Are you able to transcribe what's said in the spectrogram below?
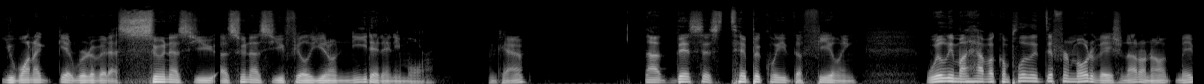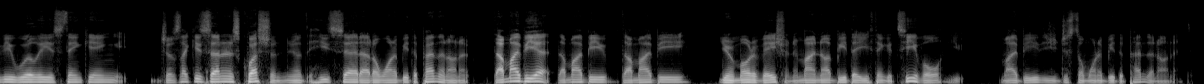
you want to get rid of it as soon as you as soon as you feel you don't need it anymore. Okay? Now this is typically the feeling Willie might have a completely different motivation. I don't know. Maybe Willie is thinking, just like he said in his question, you know, he said, I don't want to be dependent on it. That might be it. That might be that might be your motivation. It might not be that you think it's evil. You might be you just don't want to be dependent on it.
